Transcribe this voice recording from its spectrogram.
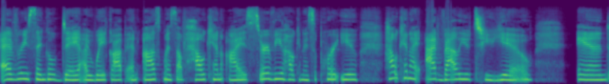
Every single day I wake up and ask myself, how can I serve you? How can I support you? How can I add value to you? And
